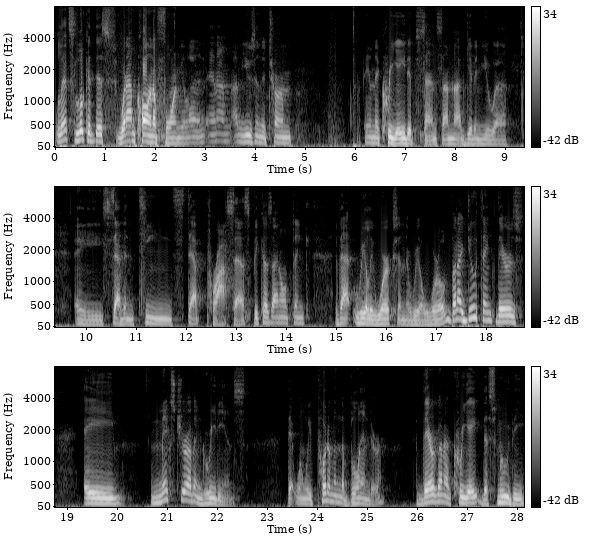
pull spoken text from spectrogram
let's look at this, what I'm calling a formula, and, and I'm, I'm using the term in the creative sense. I'm not giving you a a 17 step process because I don't think that really works in the real world. But I do think there's a mixture of ingredients that when we put them in the blender, they're going to create the smoothie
